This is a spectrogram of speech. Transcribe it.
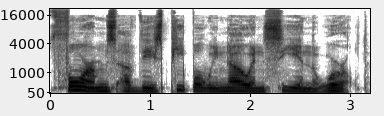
forms of these people we know and see in the world.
